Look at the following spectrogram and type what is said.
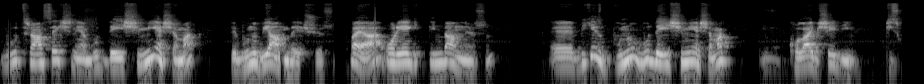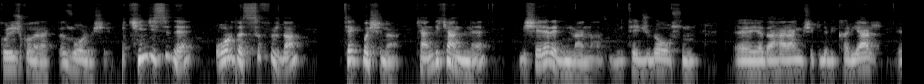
bu transaction yani bu değişimi yaşamak ve bunu bir anda yaşıyorsun. Bayağı oraya gittiğinde anlıyorsun. Ee, bir kez bunu bu değişimi yaşamak kolay bir şey değil. Psikolojik olarak da zor bir şey. İkincisi de orada sıfırdan tek başına kendi kendine bir şeyler edinmen lazım. Bir tecrübe olsun e, ya da herhangi bir şekilde bir kariyer e,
